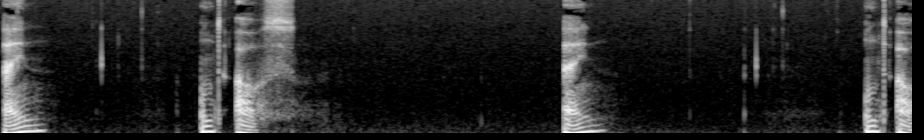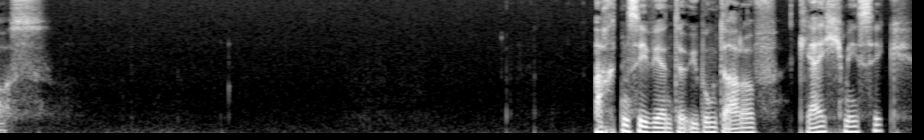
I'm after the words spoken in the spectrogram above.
Ein und aus. Ein und aus. Achten Sie während der Übung darauf, gleichmäßig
